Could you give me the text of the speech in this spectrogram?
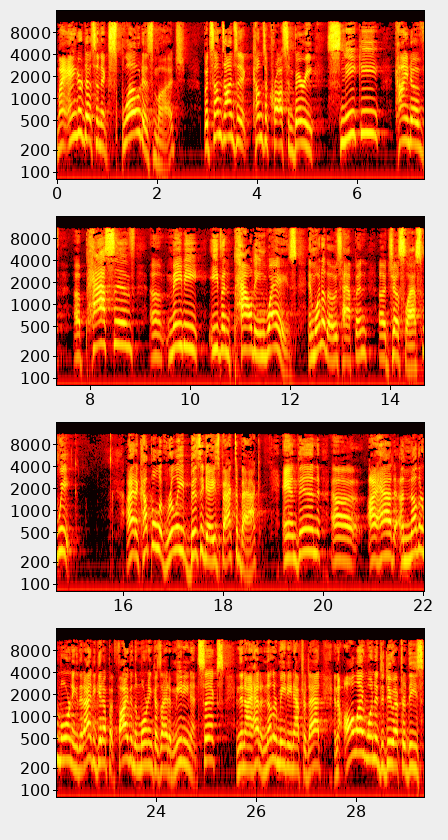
my anger doesn't explode as much, but sometimes it comes across in very sneaky, kind of uh, passive, uh, maybe even pouting ways. And one of those happened uh, just last week. I had a couple of really busy days back to back, and then uh, I had another morning that I had to get up at five in the morning because I had a meeting at six, and then I had another meeting after that. And all I wanted to do after these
